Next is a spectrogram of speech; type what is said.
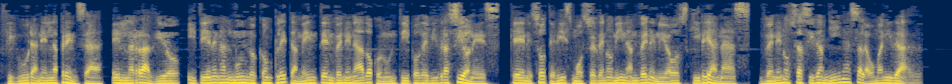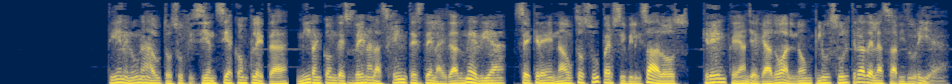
figuran en la prensa, en la radio, y tienen al mundo completamente envenenado con un tipo de vibraciones, que en esoterismo se denominan venenoskirianas, venenosas y dañinas a la humanidad. Tienen una autosuficiencia completa, miran con desdén a las gentes de la Edad Media, se creen autosupercivilizados, creen que han llegado al non plus ultra de la sabiduría.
